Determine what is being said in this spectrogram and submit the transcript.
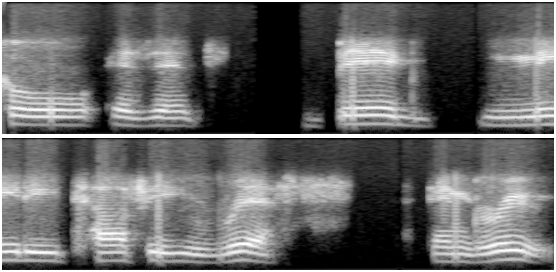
cool is its big, meaty, toughy riffs and grooves,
